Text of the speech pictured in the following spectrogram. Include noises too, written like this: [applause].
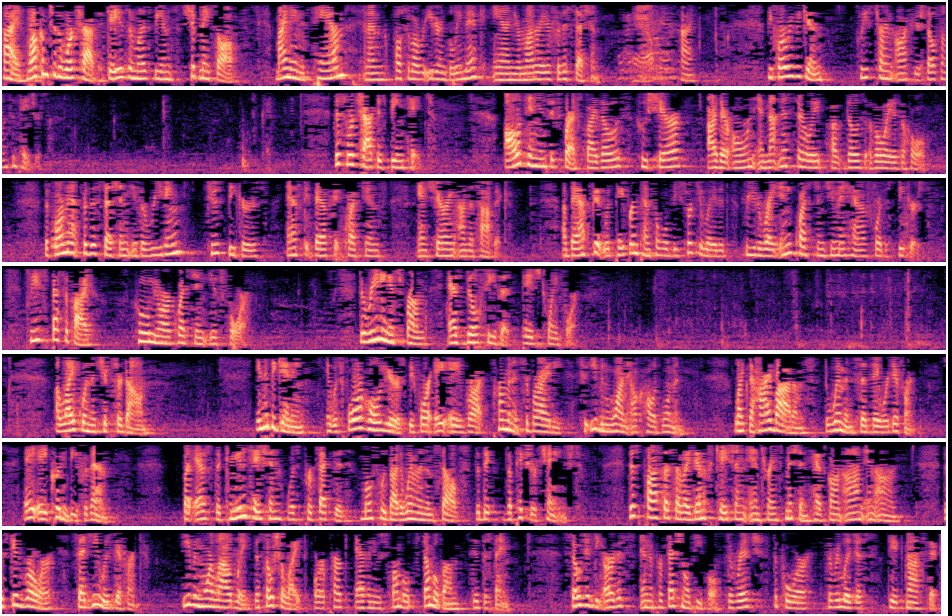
Hi, welcome to the workshop, Gays and Lesbians Ship Mates All. My name is Pam, and I'm a compulsive overeater and bulimic, and your moderator for this session. Pam. Hi. Before we begin, please turn off your cell phones and pagers. Okay. This workshop is being taped. All opinions expressed by those who share are their own and not necessarily of those of OA as a whole. The format for this session is a reading, two speakers, ask it basket questions, and sharing on the topic. A basket with paper and pencil will be circulated for you to write any questions you may have for the speakers. Please specify whom your question is for. The reading is from As Bill Sees It, page 24. alike when the chips are down. In the beginning, it was four whole years before AA brought permanent sobriety to even one alcoholic woman. Like the high bottoms, the women said they were different. AA couldn't be for them. But as the communication was perfected, mostly by the women themselves, the, big, the picture changed. This process of identification and transmission has gone on and on. The skid rower said he was different, even more loudly, the socialite or a Park Avenue stumblebum did the same. So did the artists and the professional people, the rich, the poor, the religious, the agnostic,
